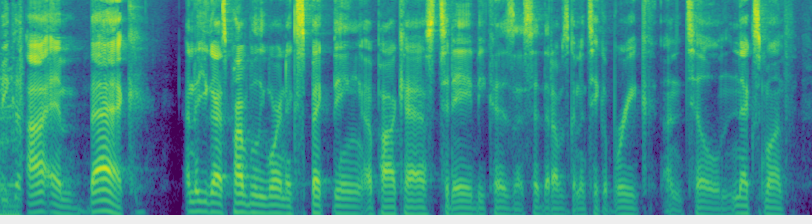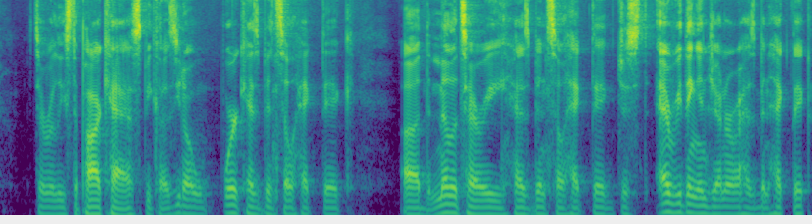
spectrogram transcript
because I am back. I know you guys probably weren't expecting a podcast today because I said that I was going to take a break until next month to release the podcast because, you know, work has been so hectic. Uh, the military has been so hectic. Just everything in general has been hectic.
